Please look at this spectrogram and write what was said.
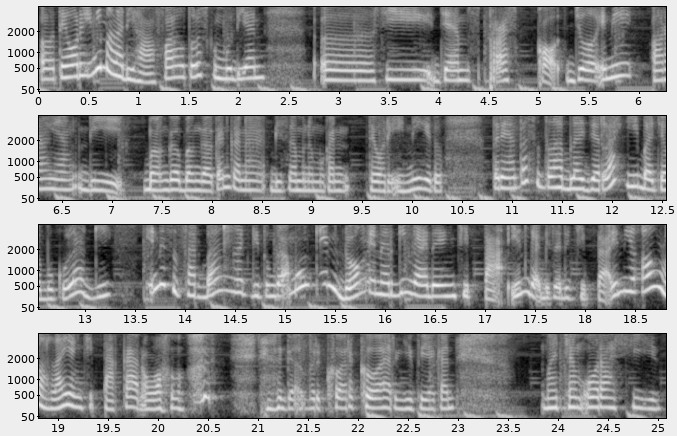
Uh, teori ini malah dihafal terus kemudian si James Prescott. Joel ini orang yang dibangga-banggakan karena bisa menemukan teori ini gitu. Ternyata setelah belajar lagi baca buku lagi ini sesat banget gitu. Nggak mungkin dong energi nggak ada yang ciptain nggak bisa diciptain. Ya Allah lah yang ciptakan. Wow. Agak berkuar-kuar gitu ya kan. Macam orasi gitu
